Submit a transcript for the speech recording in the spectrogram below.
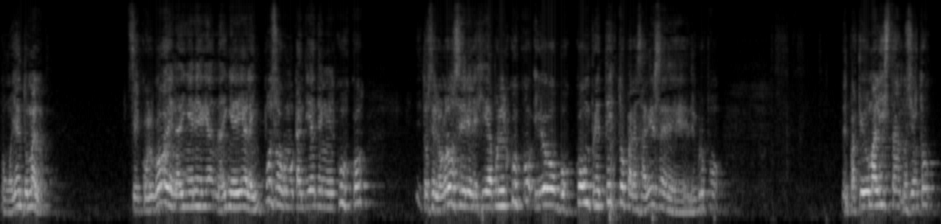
con Tumalo. Se colgó de Nadine Heredia, Nadine Heredia la impuso como candidata en el Cusco, entonces logró ser elegida por el Cusco y luego buscó un pretexto para salirse del grupo del Partido Humanista, ¿no es cierto?,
